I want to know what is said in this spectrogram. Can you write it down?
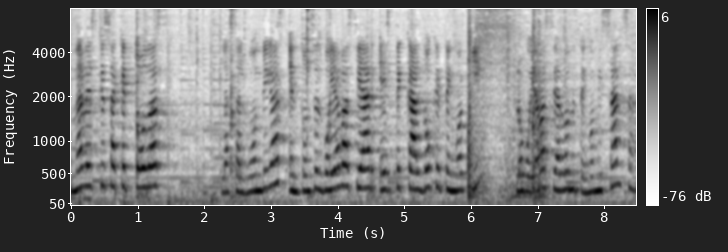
Una vez que saque todas las albóndigas, entonces voy a vaciar este caldo que tengo aquí. Lo voy a vaciar donde tengo mi salsa,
